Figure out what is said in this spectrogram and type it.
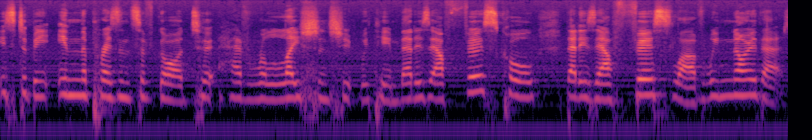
is to be in the presence of God, to have relationship with Him. That is our first call, that is our first love. We know that.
